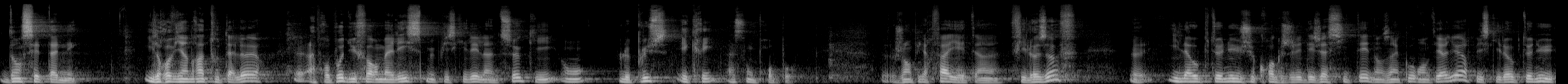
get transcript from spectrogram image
dans cette année. Il reviendra tout à l'heure à propos du formalisme, puisqu'il est l'un de ceux qui ont le plus écrit à son propos. Jean-Pierre Fay est un philosophe. Euh, il a obtenu, je crois que je l'ai déjà cité dans un cours antérieur, puisqu'il a obtenu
